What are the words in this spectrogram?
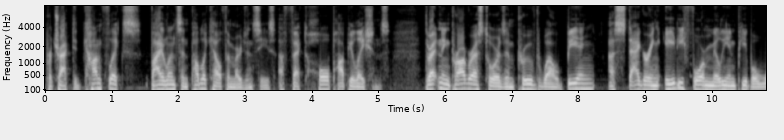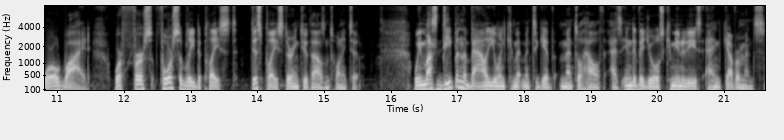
protracted conflicts, violence, and public health emergencies affect whole populations, threatening progress towards improved well being, a staggering 84 million people worldwide were first forcibly displaced, displaced during 2022. We must deepen the value and commitment to give mental health as individuals, communities, and governments,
